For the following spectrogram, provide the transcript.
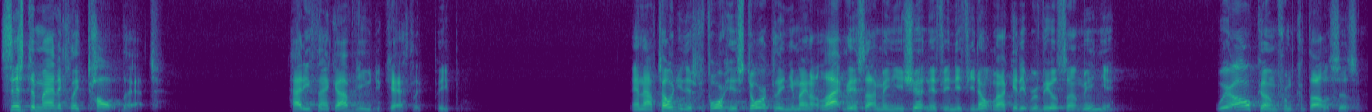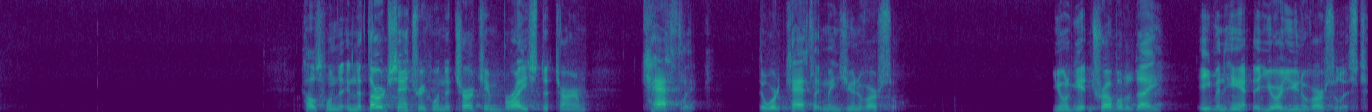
systematically taught that. How do you think I viewed the Catholic people? And I've told you this before historically, and you may not like this. I mean, you shouldn't. If, and if you don't like it, it reveals something in you. We all come from Catholicism. Because when the, in the third century, when the church embraced the term Catholic, the word Catholic means universal. You want to get in trouble today? Even hint that you're a universalist.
